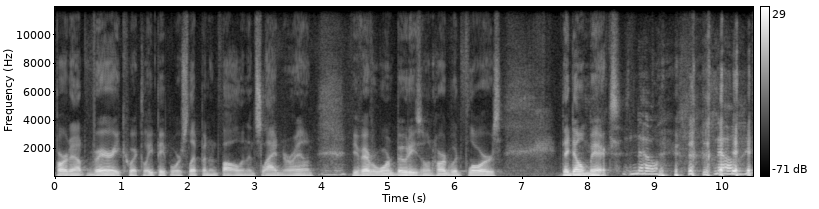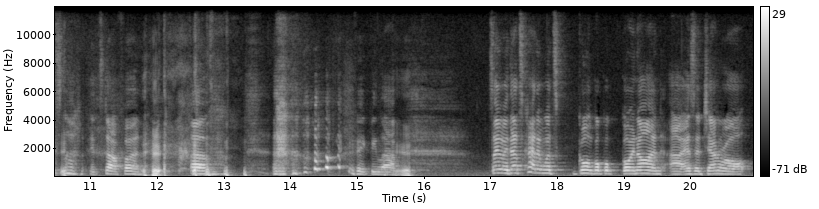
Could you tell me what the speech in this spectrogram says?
part out very quickly. People were slipping and falling and sliding around. If you've ever worn booties on hardwood floors, they don't mix. no, no, it's not. It's not fun. Um, make me laugh. So anyway, that's kind of what's going go, going on uh, as a general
